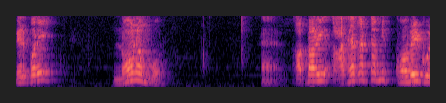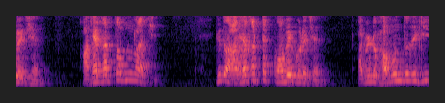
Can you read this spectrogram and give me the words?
এরপরে ন নম্বর হ্যাঁ, আপনার এই আধার কার্ডটা আপনি কবে করেছেন? আধার কার্ড তো আপনার আছে কিন্তু আধার কার্ডটা কবে করেছেন? আপনি একটু ভাবুন তো দেখি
